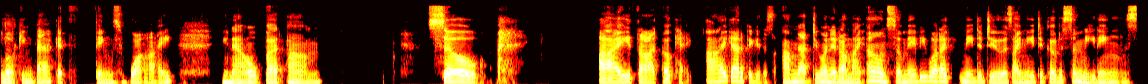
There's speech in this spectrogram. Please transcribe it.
looking back at things why you know but um so i thought okay i got to figure this. I'm not doing it on my own. So maybe what i need to do is i need to go to some meetings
